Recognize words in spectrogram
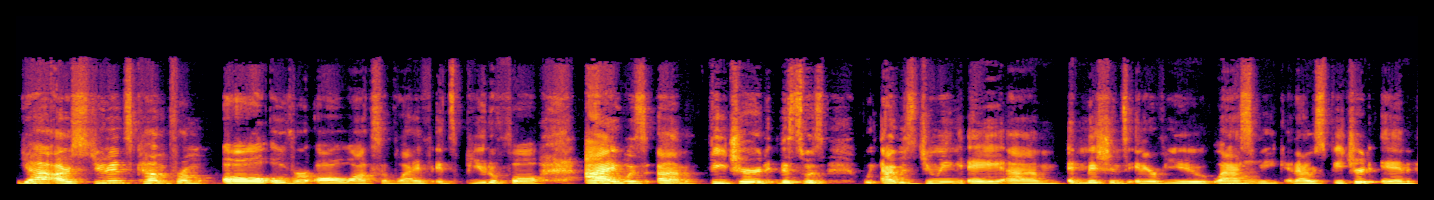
Yeah, our students come from all over, all walks of life. It's beautiful. I was um, featured. This was I was doing a um, admissions interview last Mhm. week, and I was featured in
